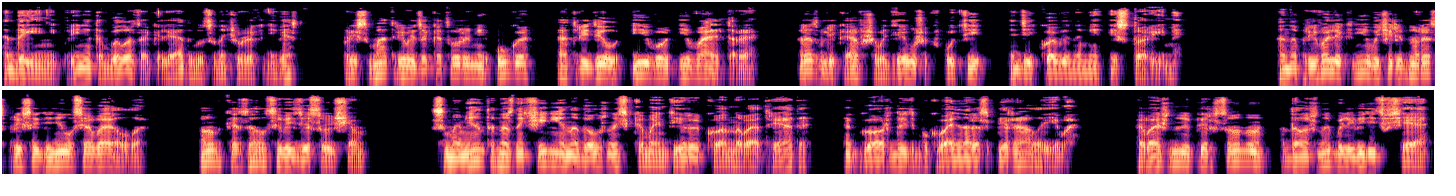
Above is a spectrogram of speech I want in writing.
да и не принято было заглядываться на чужих невест, присматривать за которыми Уго отрядил Иво и Вальтера, развлекавшего девушек в пути диковинными историями. На привале к ним в очередной раз присоединился Вэлло. Он казался вездесущим. С момента назначения на должность командира конного отряда гордость буквально распирала его. Важную персону должны были видеть все,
